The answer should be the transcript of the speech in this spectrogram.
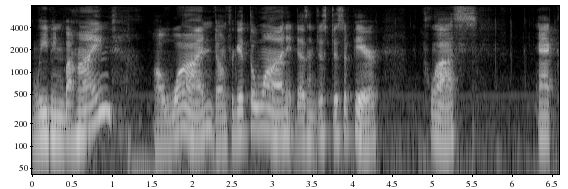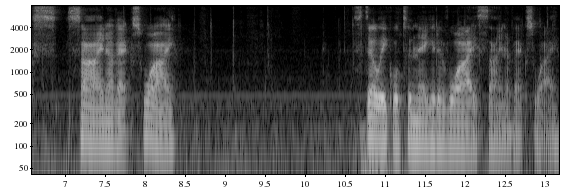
leaving behind a 1. Don't forget the 1. It doesn't just disappear. Plus x sine of xy. Still equal to negative y sine of xy.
